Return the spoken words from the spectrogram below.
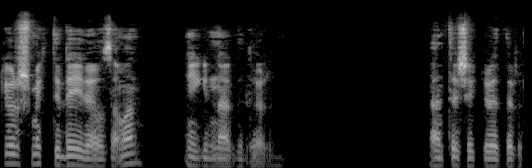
görüşmek dileğiyle o zaman. İyi günler diliyorum. Ben teşekkür ederim.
